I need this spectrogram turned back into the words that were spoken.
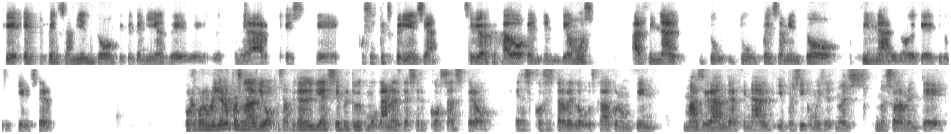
que el pensamiento que, que tenías de, de, generar este, pues esta experiencia se vio reflejado en, en digamos, al final tu, tu pensamiento final, ¿no? De qué, es lo que quieres ser. Porque, por ejemplo, yo en lo personal digo, pues al final del día siempre tuve como ganas de hacer cosas, pero esas cosas tal vez lo buscaba con un fin más grande al final. Y pues sí, como dices, no es, no es solamente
